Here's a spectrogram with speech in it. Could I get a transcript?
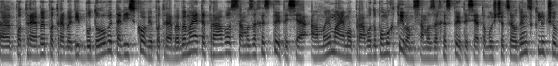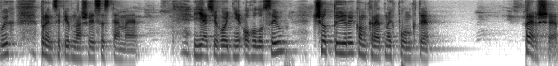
е, потреби, потреби відбудови та військові потреби. Ви маєте право самозахиститися, а ми маємо право допомогти вам самозахиститися, тому що це один з ключових принципів нашої системи. Я сьогодні оголосив чотири конкретних пункти. Перше,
